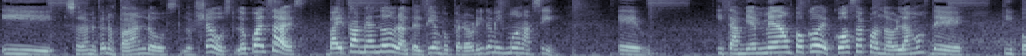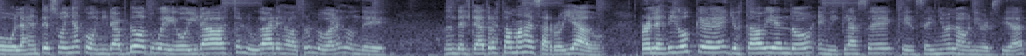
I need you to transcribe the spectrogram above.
y solamente nos pagan los, los shows. Lo cual, ¿sabes? Va a ir cambiando durante el tiempo, pero ahorita mismo es así. Eh, y también me da un poco de cosa cuando hablamos de, tipo, la gente sueña con ir a Broadway o ir a estos lugares, a otros lugares donde, donde el teatro está más desarrollado. Pero les digo que yo estaba viendo en mi clase que enseño en la universidad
